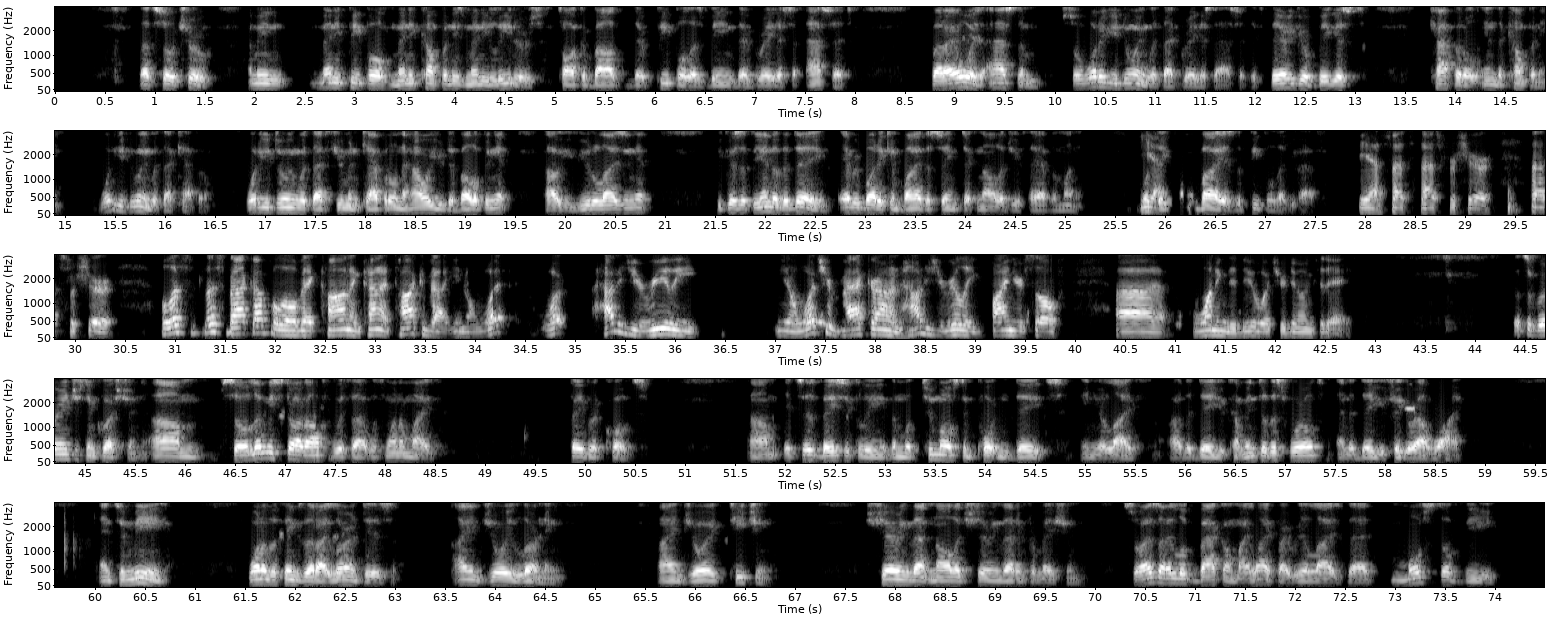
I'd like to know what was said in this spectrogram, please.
That's so true. I mean, many people, many companies, many leaders talk about their people as being their greatest asset. But I always ask them, so what are you doing with that greatest asset? If they're your biggest capital in the company, what are you doing with that capital? What are you doing with that human capital and how are you developing it? How are you utilizing it? Because at the end of the day, everybody can buy the same technology if they have the money. What yes. they can buy is the people that you have. Yes, that's that's for sure. That's for sure. Well, let's let's back up a little bit, Kon, and kind of talk about you know what what how did you really you know what's your background and how did you really find yourself uh, wanting to do what you're doing today? That's a very interesting question. Um, so let me start off with uh, with one of my favorite quotes. Um, it says basically the mo- two most important dates in your life are the day you come into this world and the day you figure out why. And to me, one of the things that I learned is I enjoy learning. I enjoy teaching, sharing that knowledge, sharing that information. So as I look back on my life, I realize that most of the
